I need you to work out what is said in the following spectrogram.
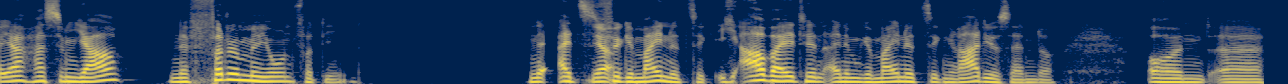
ja, hast im Jahr eine Viertelmillion verdient. Ne, als Ja. für gemeinnützig. Ich arbeite in einem gemeinnützigen Radiosender. Und äh,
